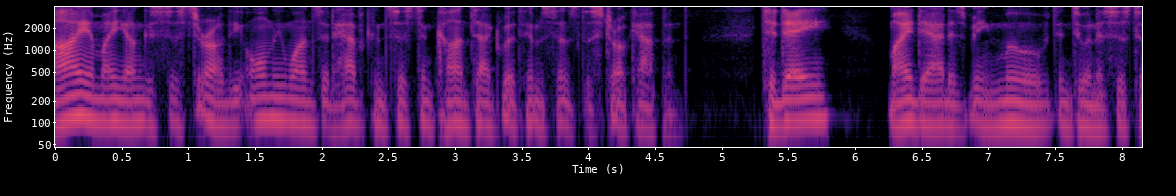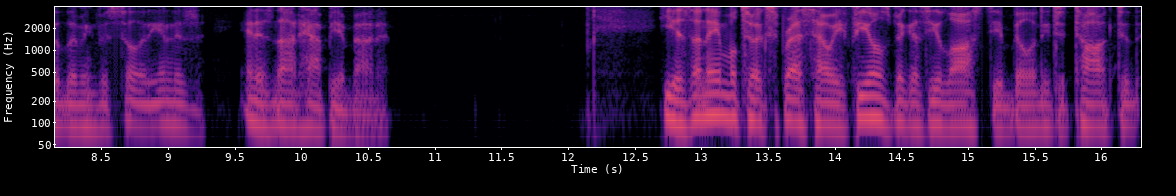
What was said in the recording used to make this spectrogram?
I and my youngest sister are the only ones that have consistent contact with him since the stroke happened. Today, My dad is being moved into an assisted living facility and is, and is not happy about it. He is unable to express how he feels because he lost the ability to talk to the,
